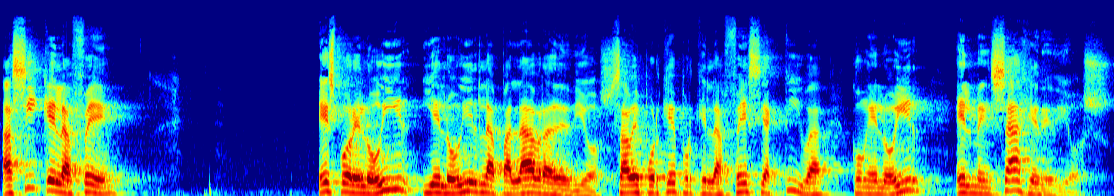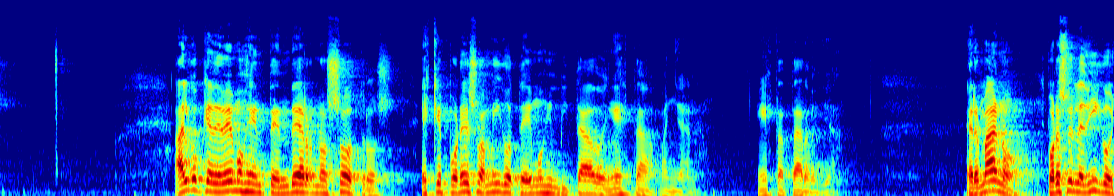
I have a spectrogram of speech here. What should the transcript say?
Así que la fe es por el oír y el oír la palabra de Dios. ¿Sabes por qué? Porque la fe se activa con el oír el mensaje de Dios. Algo que debemos entender nosotros es que por eso, amigo, te hemos invitado en esta mañana, en esta tarde ya. Hermano, por eso le digo,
